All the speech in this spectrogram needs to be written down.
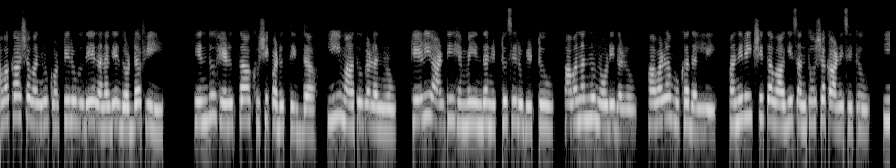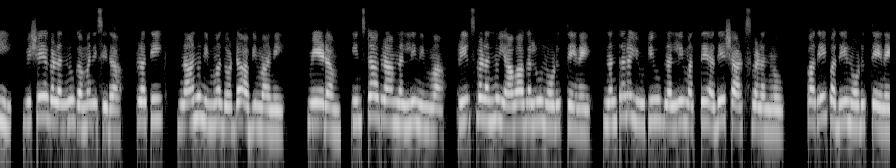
ಅವಕಾಶವನ್ನು ಕೊಟ್ಟಿರುವುದೇ ನನಗೆ ದೊಡ್ಡ ಫೀ ಎಂದು ಹೇಳುತ್ತಾ ಖುಷಿ ಪಡುತ್ತಿದ್ದ ಈ ಮಾತುಗಳನ್ನು ಕೇಳಿ ಆಂಟಿ ಹೆಮ್ಮೆಯಿಂದ ನಿಟ್ಟುಸಿರು ಬಿಟ್ಟು ಅವನನ್ನು ನೋಡಿದಳು. ಅವಳ ಮುಖದಲ್ಲಿ ಅನಿರೀಕ್ಷಿತವಾಗಿ ಸಂತೋಷ ಕಾಣಿಸಿತು. ಈ ವಿಷಯಗಳನ್ನು ಗಮನಿಸಿದ ಪ್ರತೀಕ್, ನಾನು ನಿಮ್ಮ ದೊಡ್ಡ ಅಭಿಮಾನಿ. ಮೇಡಮ್ ಇನ್ಸ್ಟಾಗ್ರಾಂನಲ್ಲಿ ನಿಮ್ಮ ರೀಲ್ಸ್ಗಳನ್ನು ಯಾವಾಗಲೂ ನೋಡುತ್ತೇನೆ. ನಂತರ ಯೂಟ್ಯೂಬ್ನಲ್ಲಿ ಮತ್ತೆ ಅದೇ ಶಾರ್ಟ್ಸ್ಗಳನ್ನು ಪದೇ ಪದೇ ನೋಡುತ್ತೇನೆ.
